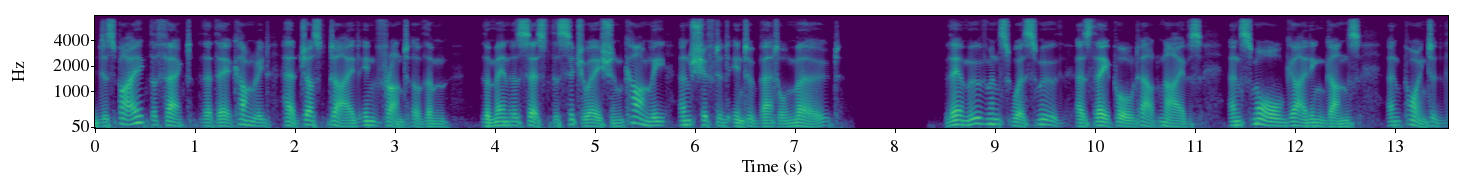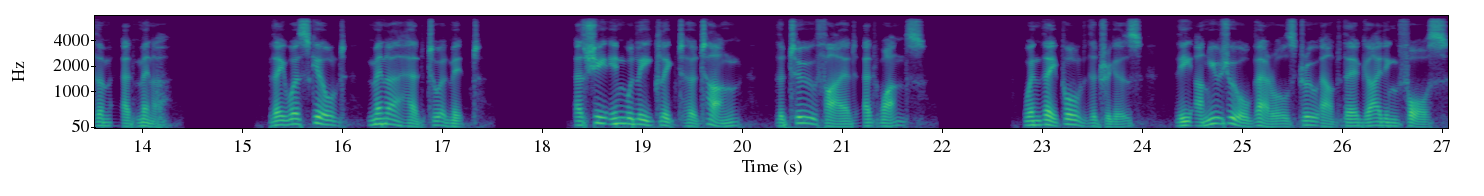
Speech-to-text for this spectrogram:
Despite the fact that their comrade had just died in front of them, the men assessed the situation calmly and shifted into battle mode. Their movements were smooth as they pulled out knives and small guiding guns and pointed them at Menou. They were skilled, Menou had to admit. As she inwardly clicked her tongue, the two fired at once. When they pulled the triggers, the unusual barrels drew out their guiding force,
